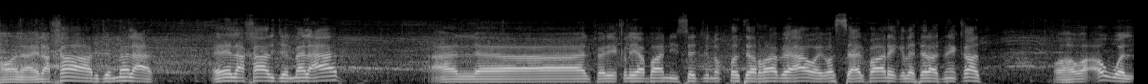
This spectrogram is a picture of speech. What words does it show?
هنا إلى خارج الملعب. إلى خارج الملعب. ال- الفريق الياباني يسجل نقطته الرابعة ويوسع الفارق إلى ثلاث نقاط. وهو أول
